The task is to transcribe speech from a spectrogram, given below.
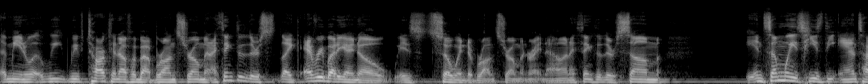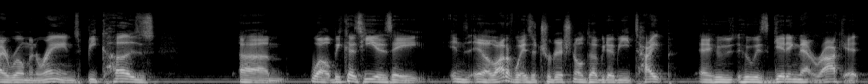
I mean, we we've talked enough about Braun Strowman. I think that there's like everybody I know is so into Braun Strowman right now, and I think that there's some. In some ways, he's the anti Roman Reigns because, um, well, because he is a in, in a lot of ways a traditional WWE type uh, who who is getting that rocket.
